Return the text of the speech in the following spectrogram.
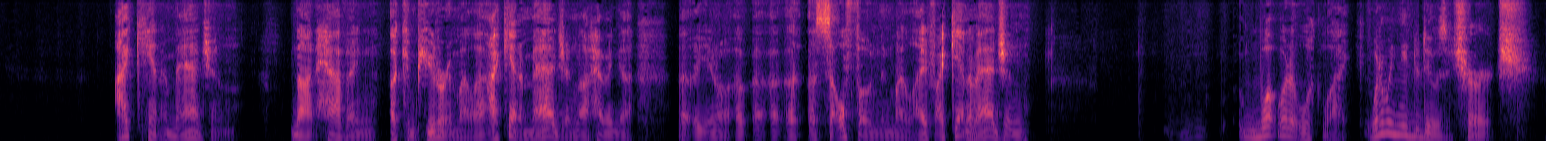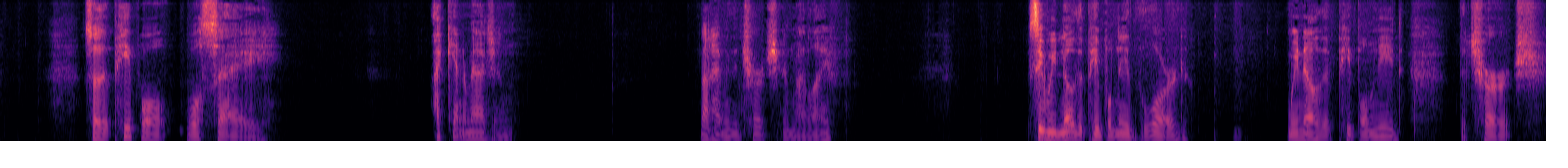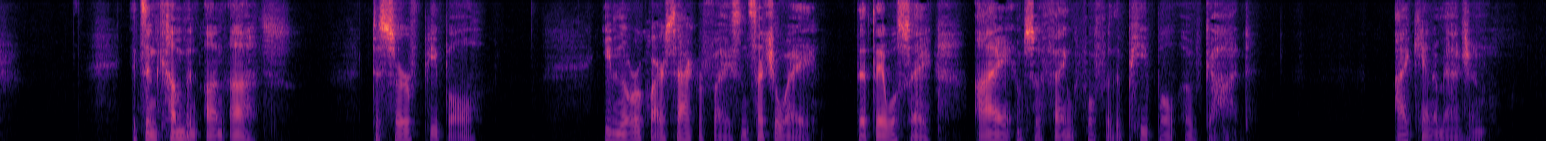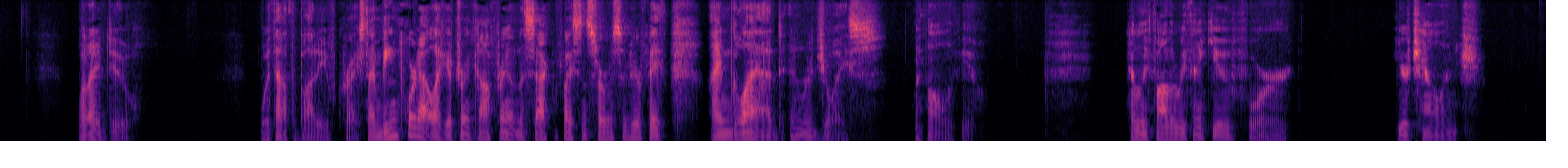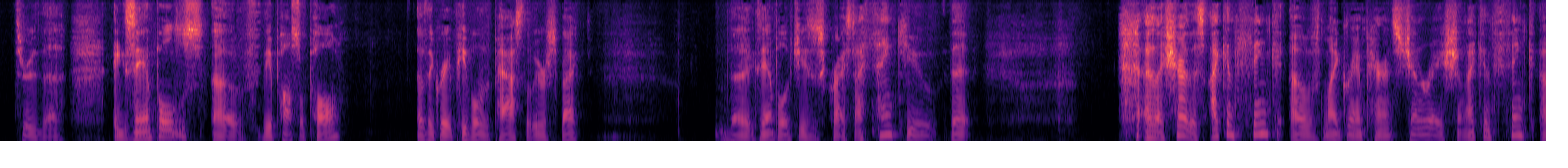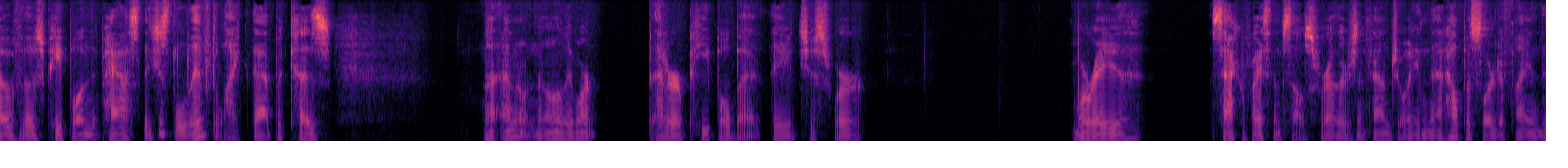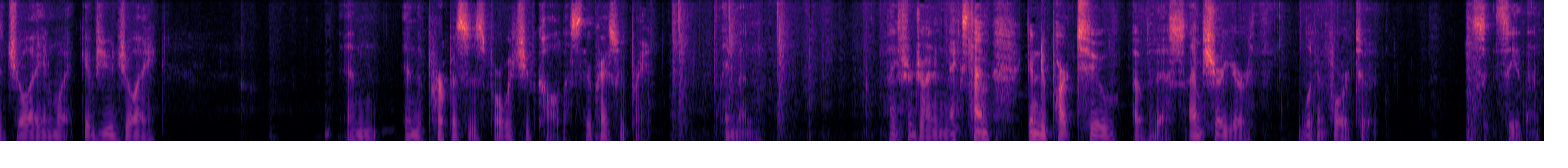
I can't imagine not having a computer in my life. I can't imagine not having a, a you know, a, a, a cell phone in my life. I can't imagine what would it look like? What do we need to do as a church so that people will say, I can't imagine not having the church in my life. See, we know that people need the Lord. We know that people need the church. It's incumbent on us to serve people, even though it requires sacrifice, in such a way that they will say, I am so thankful for the people of God. I can't imagine what I'd do without the body of Christ. I'm being poured out like a drink offering on the sacrifice and service of your faith. I'm glad and rejoice with all of you. Heavenly Father, we thank you for your challenge through the examples of the Apostle Paul, of the great people of the past that we respect, the example of Jesus Christ. I thank you that as I share this, I can think of my grandparents' generation. I can think of those people in the past that just lived like that because I don't know, they weren't better people, but they just were more ready to sacrifice themselves for others and found joy in that. Help us, Lord, to find the joy in what gives you joy and in the purposes for which you've called us. Through Christ we pray. Amen. Thanks for joining. Next time, I'm going to do part two of this. I'm sure you're looking forward to it. We'll see you then.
